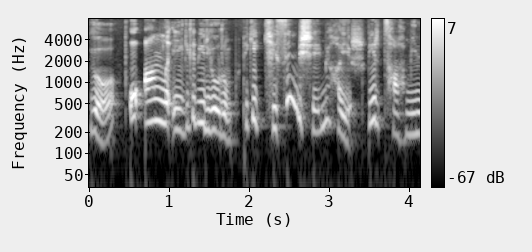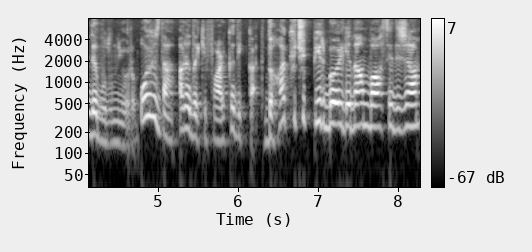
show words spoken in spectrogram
yok. O anla ilgili bir yorum. Peki kesin bir şey mi? Hayır. Bir tahminde bulunuyorum. O yüzden aradaki farka dikkat. Daha küçük bir bölgeden bahsediyorum bahsedeceğim.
